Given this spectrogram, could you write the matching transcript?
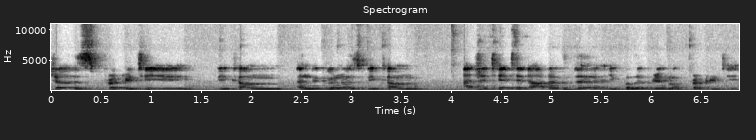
does Prakriti become and the Gunas become agitated out of the equilibrium of Prakriti.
